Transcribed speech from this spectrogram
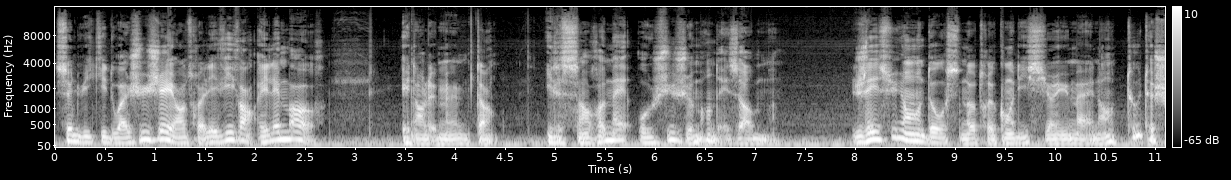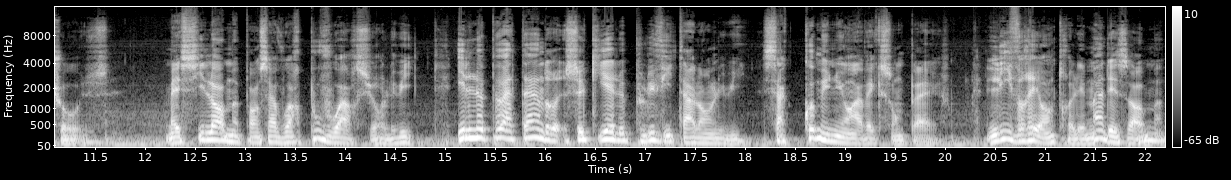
celui qui doit juger entre les vivants et les morts. Et dans le même temps, il s'en remet au jugement des hommes. Jésus endosse notre condition humaine en toutes choses. Mais si l'homme pense avoir pouvoir sur lui, il ne peut atteindre ce qui est le plus vital en lui, sa communion avec son Père. Livré entre les mains des hommes,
